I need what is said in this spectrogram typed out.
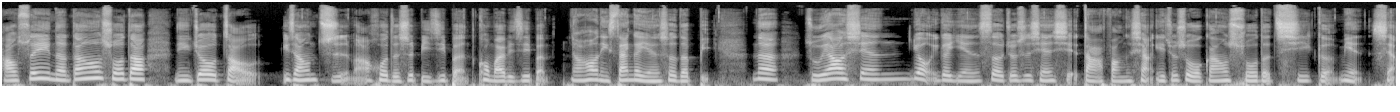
好，所以呢，刚刚说到，你就找一张纸嘛，或者是笔记本，空白笔记本，然后你三个颜色的笔，那主要先用一个颜色，就是先写大方向，也就是我刚刚说的七个面向。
